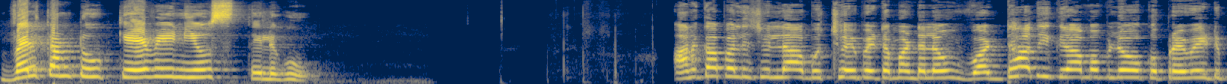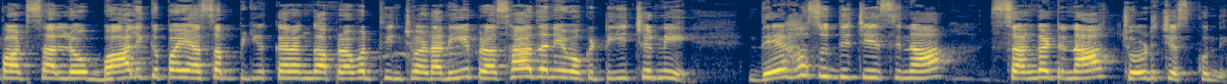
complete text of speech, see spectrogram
welcome to KV news Telugu Anakapalli జిల్లా బుచ్చయ్యపేట మండలం వడ్డాది గ్రామంలో ఒక ప్రైవేటు పాఠశాలలో బాలికపై అసభ్యకరంగా ప్రవర్తించాడని ప్రసాద్ అనే ఒక టీచర్ని దేహశుద్ధి చేసిన సంఘటన చోటు చేసుకుంది.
